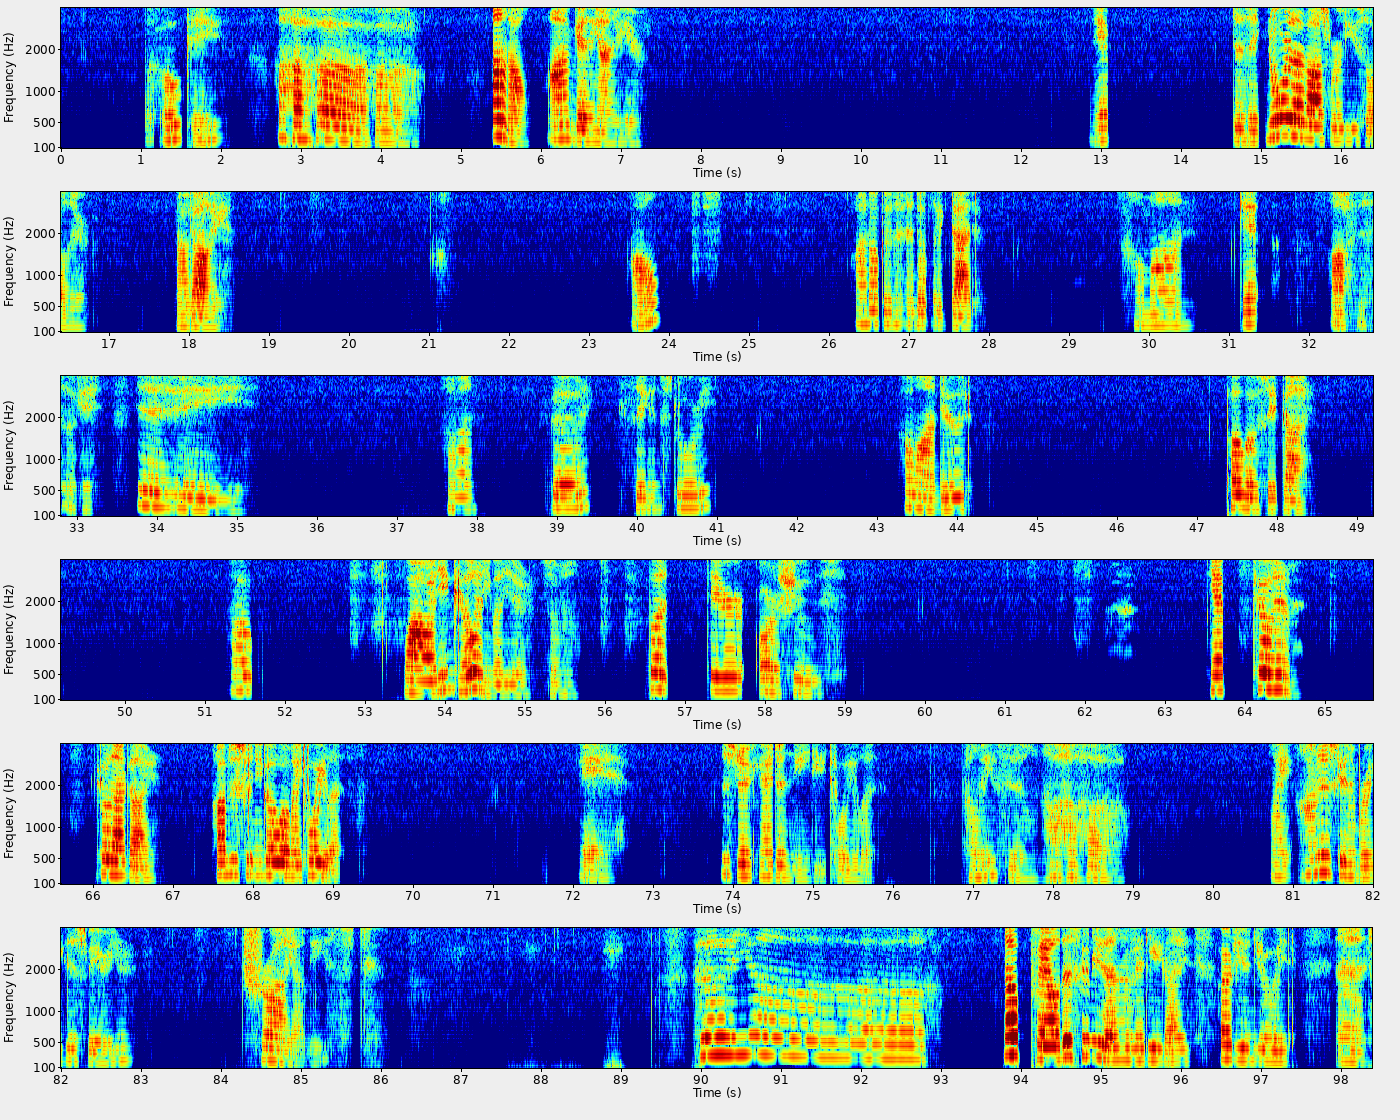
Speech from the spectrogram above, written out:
But okay. Ha ha ha ha. Oh no, I'm getting out of here. Yep. Just ignore that last word you saw there. Now die. Oh? I'm not gonna end up like dad. Come on. Get off this. Okay. Yay. Come on. Going. Second story. Come on, dude. Pogo stick guy. Oh. Wow, I didn't kill anybody there somehow. But there are shoes. Yep, kill him. Kill that guy. I'm just gonna go on my toilet. Yeah. Just joking, I don't need the toilet. Coming soon. Ha ha ha. Wait, I'm just gonna break this barrier. Try at least. yeah. Nope, failed. This is gonna be the end of the video, guys. Hope you enjoyed. And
